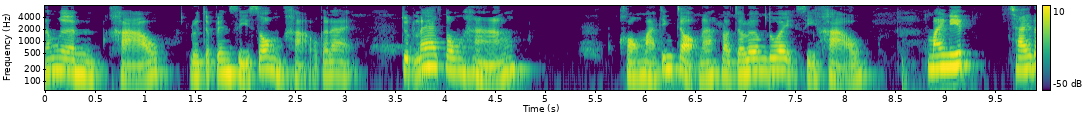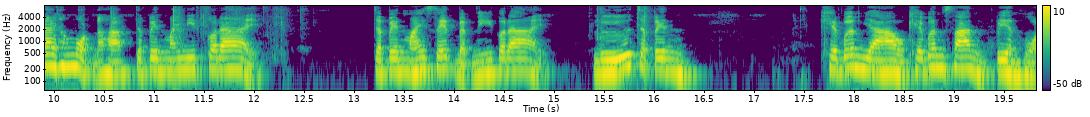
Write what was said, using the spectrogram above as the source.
น้ำเงินขาว หรือจะเป็นสีส้มขาวก็ได้ จุดแรกตรงหางของหมาจิ้งจอกนะ เราจะเริ่มด้วยสีขาว ไม้นิด ใช้ได้ทั้งหมดนะคะ จะเป็นไม้นิดก็ได้ จะเป็นไม้เซตแบบนี้ก็ได้ หรือจะเป็นเคเบิลยาว เคเบิลสั้น เปลี่ยนหัว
